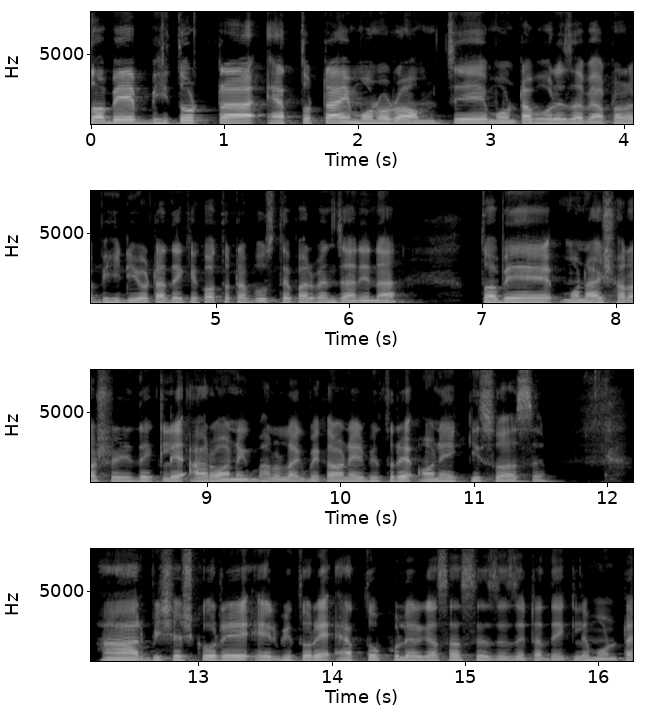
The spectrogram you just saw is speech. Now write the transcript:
তবে ভিতরটা এতটাই মনোরম যে মনটা ভরে যাবে। আপনারা ভিডিওটা দেখে কতটা বুঝতে পারবেন জানি না। তবে মনে হয় সরাসরি দেখলে আরও অনেক ভালো লাগবে। কারণ এর ভিতরে অনেক কিছু আছে। আর বিশেষ করে এর ভিতরে এত ফুলের গাছ আছে যে, যেটা দেখলে মনটা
